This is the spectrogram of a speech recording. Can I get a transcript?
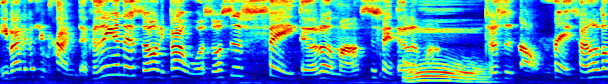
礼拜六去看的，可是因为那时候礼拜五的时候是费德勒嘛？是费德勒嘛？哦、就是老费。传说中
